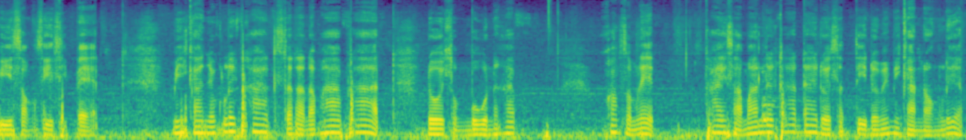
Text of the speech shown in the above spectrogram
ปี 2448 มีการยกเลิกทาสสถานภาพทาสโดยสมบูรณ์นะครับ ความสำเร็จไทยสามารถเลือกทาสได้โดยสันติโดยไม่มีการนองเลือด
